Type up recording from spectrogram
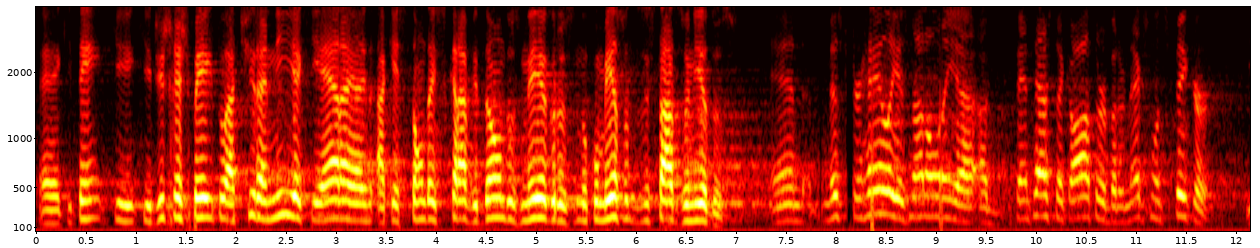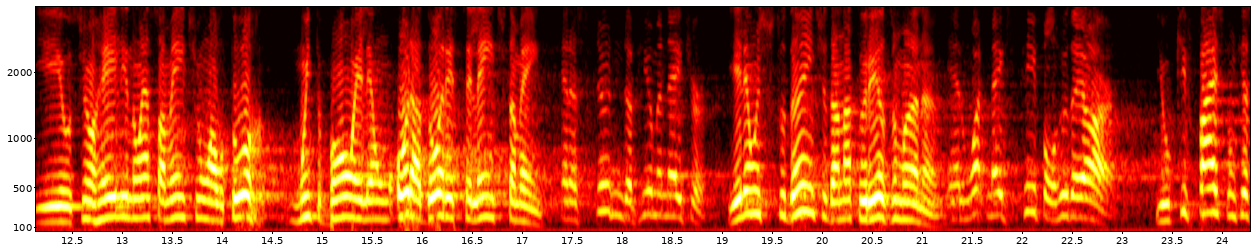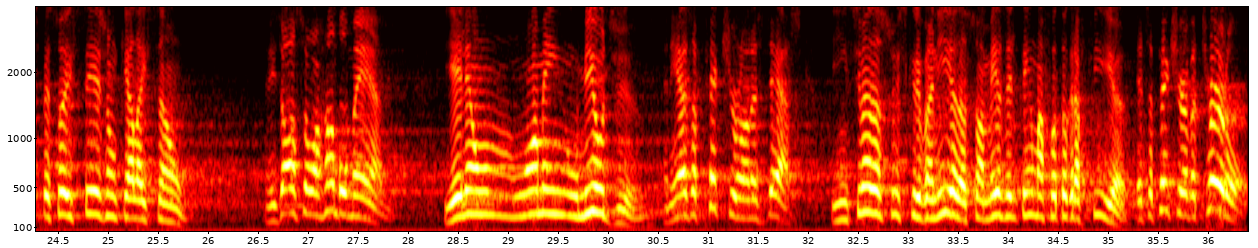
é, que, tem, que, que diz respeito à tirania que era a questão da escravidão dos negros no começo dos Estados Unidos. And Mr. Haley is not only a, a fantastic author, but an excellent speaker. E o Sr. Haley não é somente um autor muito bom, ele é um orador excelente também. and a student of human nature E ele é um estudante da natureza humana. and what makes people who they are. E o que faz com que as pessoas sejam o que elas são. And he's also a humble man, E ele é um, homem humilde. and he has a picture on his desk. E em cima da sua escrivania, da sua mesa, ele tem uma fotografia. It's a picture of a turtle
